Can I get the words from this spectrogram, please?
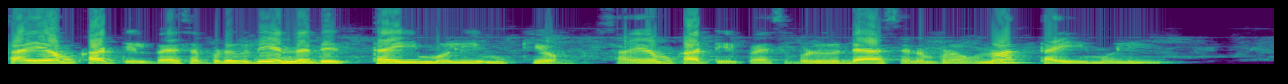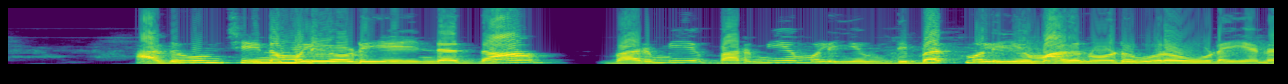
சயாம் காட்டில் பேசப்படுவது என்னது? தைமொழி. முக்கியம். சயாம் காட்டில் பேசப்படுவது டேஸ் எனப்படும்னா தைமொழி. அதுவும் சீன மொழியோடு இணைந்ததுதான். பர்மிய பர்மிய மொழியும் திபெத் மொழியும் அதனோடு உறவு உடையன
